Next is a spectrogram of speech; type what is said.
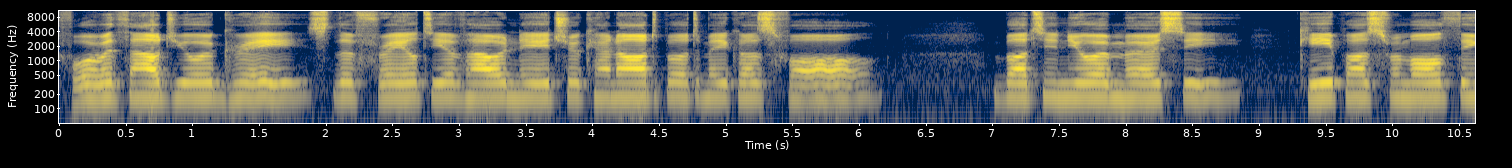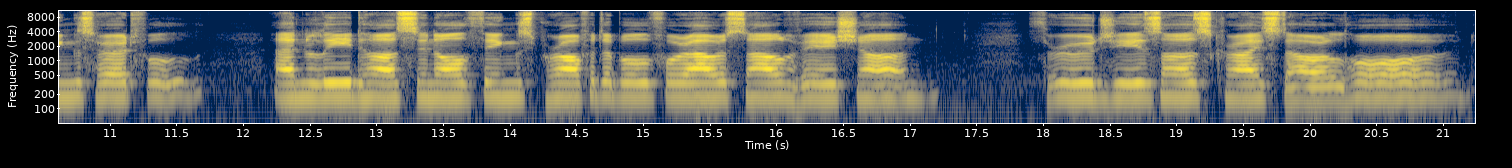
for without your grace, the frailty of our nature cannot but make us fall. But in your mercy, keep us from all things hurtful, and lead us in all things profitable for our salvation. Through Jesus Christ our Lord.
